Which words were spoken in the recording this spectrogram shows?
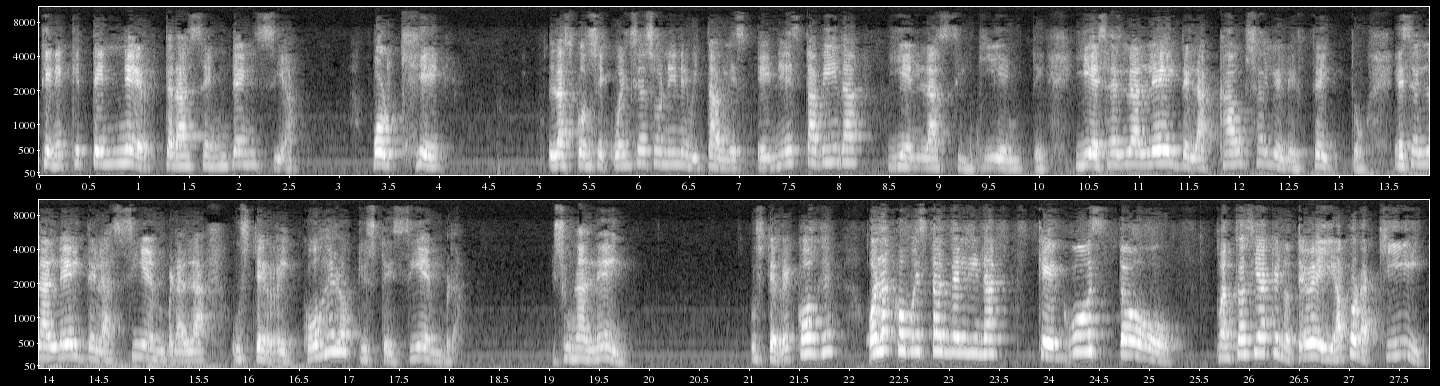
tiene que tener trascendencia, porque las consecuencias son inevitables en esta vida y en la siguiente. Y esa es la ley de la causa y el efecto. Esa es la ley de la siembra. La, usted recoge lo que usted siembra. Es una ley. Usted recoge. Hola, ¿cómo estás, Melina? ¡Qué gusto! ¿Cuánto hacía que no te veía por aquí?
